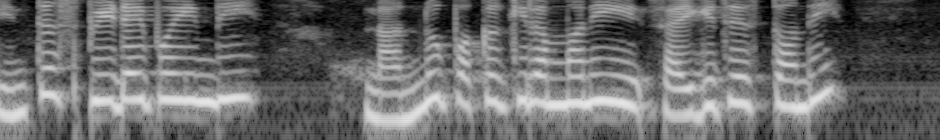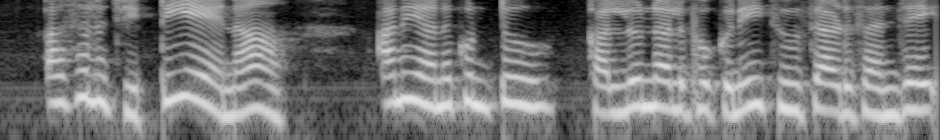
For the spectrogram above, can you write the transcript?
ఇంత స్పీడ్ అయిపోయింది నన్ను పక్కకి రమ్మని సైగి చేస్తోంది? అసలు చిట్టియేనా? అని అనుకుంటూ కళ్ళు నలుపుకుని చూశాడు సంజయ్.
